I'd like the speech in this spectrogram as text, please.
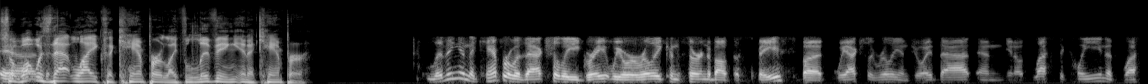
So, what was that like? The camper, like living in a camper. Living in the camper was actually great. We were really concerned about the space, but we actually really enjoyed that. And you know, it's less to clean, it's less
